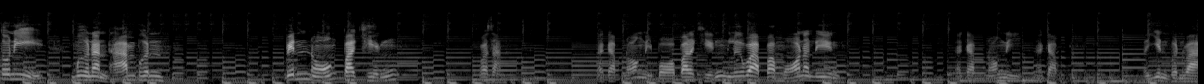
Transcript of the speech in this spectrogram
ตัวนี้มือนั่นถามเพิ่นเป็นหนองปลาเข็งว่าสั่น นะครับน้องนี่บ่อปลาเข็งหรือว่าปลาหมอนั่นเองนะครับน้องนี่นะครับได้ยินเพิ่นว่า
